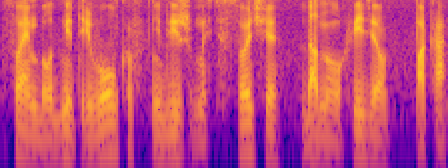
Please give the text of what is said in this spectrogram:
С вами был Дмитрий Волков, недвижимость в Сочи. До новых видео, пока!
